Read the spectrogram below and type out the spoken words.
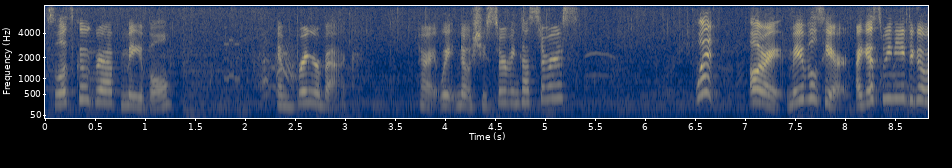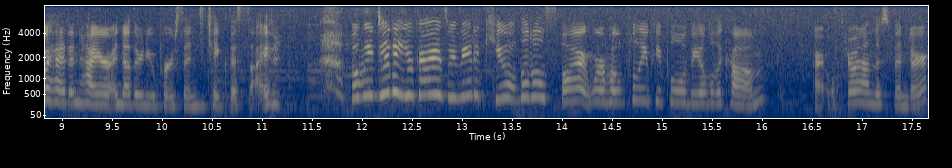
So let's go grab Mabel and bring her back. Alright, wait, no, she's serving customers? What? Alright, Mabel's here. I guess we need to go ahead and hire another new person to take this side. but we did it, you guys! We made a cute little spot where hopefully people will be able to come. Alright, we'll throw it on this vendor.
